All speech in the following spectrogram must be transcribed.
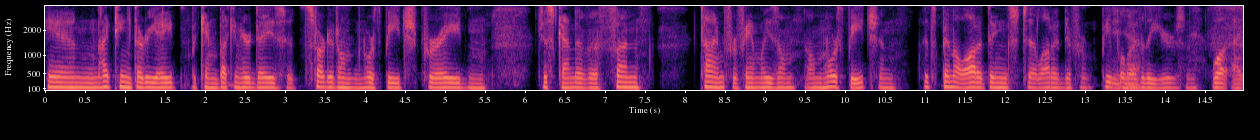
in 1938 became Buccaneer Days. It started on North Beach Parade and just kind of a fun time for families on on North Beach and it's been a lot of things to a lot of different people yeah. over the years. And, well, I,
